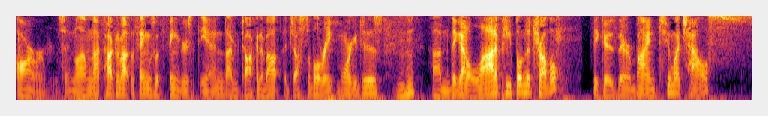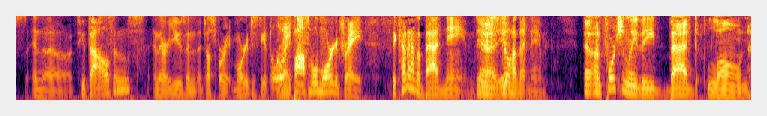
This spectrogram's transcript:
ARMs. And I'm not talking about the things with fingers at the end. I'm talking about adjustable rate mortgages. Mm-hmm. Um, they got a lot of people into trouble because they're buying too much house in the 2000s and they were using adjustable rate mortgages to get the lowest Right. possible mortgage rate. They kind of have a bad name. They still it- have that name. And unfortunately, the bad loan,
